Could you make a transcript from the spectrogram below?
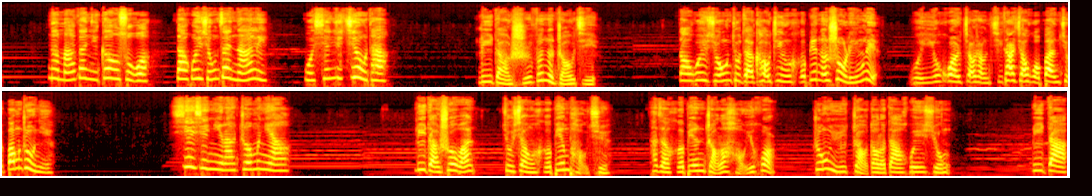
“那麻烦你告诉我，大灰熊在哪里？我先去救它。”丽达十分的着急。大灰熊就在靠近河边的树林里，我一会儿叫上其他小伙伴去帮助你。谢谢你了，啄木鸟。丽达说完，就向河边跑去。他在河边找了好一会儿，终于找到了大灰熊。丽达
